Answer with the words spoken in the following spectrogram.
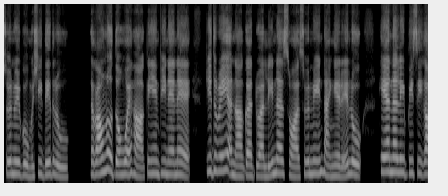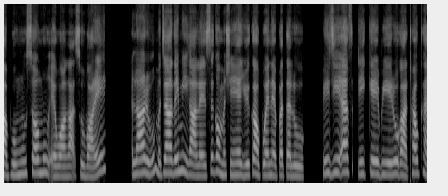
ဆွေးနွေးဖို့မရှိသေးသလို၎င်းတို့သုံးဘွဲဟာကရင်ပြည်နယ်နဲ့ပြည်သူ့ရေးအနာဂတ်အတွက်လေးနက်စွာဆွေးနွေးနိုင်ခဲ့တယ်လို့ KNL PC ကဗိုလ်မှူးစောမှုအေဝါကဆိုပါတယ်။အလားတူမကြသေးမီကလည်းစစ်ကော်မရှင်ရဲ့ရွေးကောက်ပွဲနဲ့ပတ်သက်လို့ BGF DKBA တို့ကထောက်ခံ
